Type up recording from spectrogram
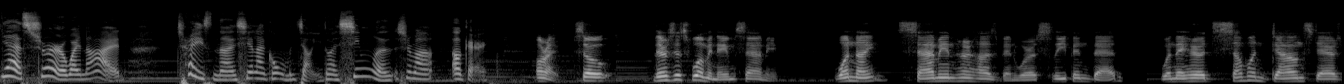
Yes, sure, why not? Trace 呢，先来跟我们讲一段新闻，是吗？OK， Alright, so there's this woman named Sammy. One night, Sammy and her husband were asleep in bed when they heard someone downstairs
